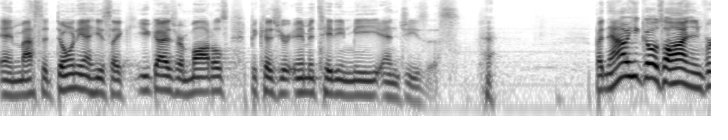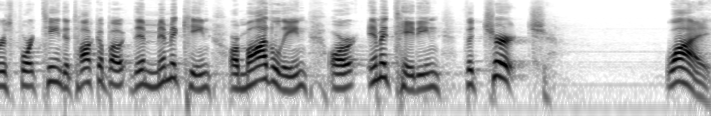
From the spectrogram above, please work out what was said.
and Macedonia. He's like, You guys are models because you're imitating me and Jesus. but now he goes on in verse 14 to talk about them mimicking or modeling or imitating the church. Why?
